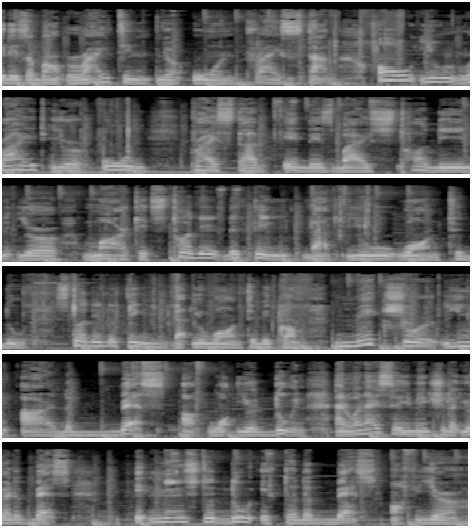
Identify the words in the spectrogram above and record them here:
It is about writing your own price tag. Or you write your own price tag it is by studying your market. Study the thing that you want to do. Study the thing that you want to become. Make sure you are the best of what you're doing. And when i say make sure that you are the best it means to do it to the best of your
